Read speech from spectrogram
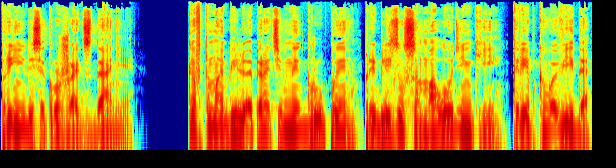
принялись окружать здание. К автомобилю оперативной группы приблизился молоденький, крепкого вида,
